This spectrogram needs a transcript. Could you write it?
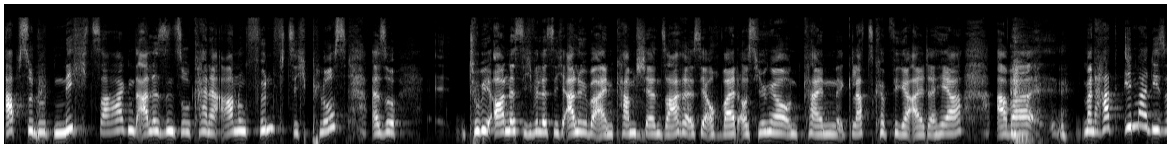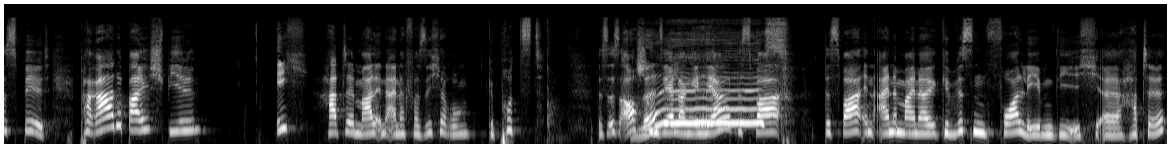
absolut nichtssagend, alle sind so, keine Ahnung, 50 plus, also äh, to be honest, ich will jetzt nicht alle über einen Kamm scheren. Sarah ist ja auch weitaus jünger und kein glatzköpfiger alter Herr. Aber man hat immer dieses Bild. Paradebeispiel. Ich hatte mal in einer Versicherung geputzt. Das ist auch schon Was? sehr lange her. Das war das war in einem meiner gewissen Vorleben, die ich äh, hatte,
